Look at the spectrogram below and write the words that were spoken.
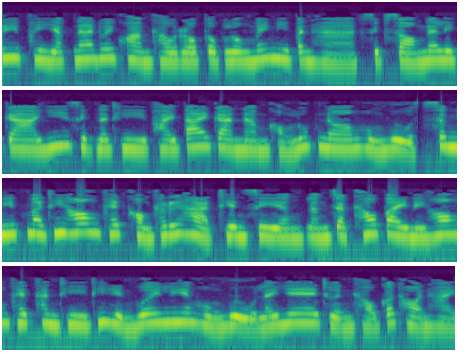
รีบพยักหน้าด้วยความเคารพตกลงไม่มีปัญหา 12 นาฬิกา 20 นาทีภายใต้การนำของลูกน้องหงวูดสมิธมาที่ห้องเพชรของคฤหาสน์เทียนเซียง หลังจากเข้าไปในห้องเพชรทันทีที่เห็นเว่ยเลี่ยงหงวูและเย่เฉินเขาก็ถอนหาย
